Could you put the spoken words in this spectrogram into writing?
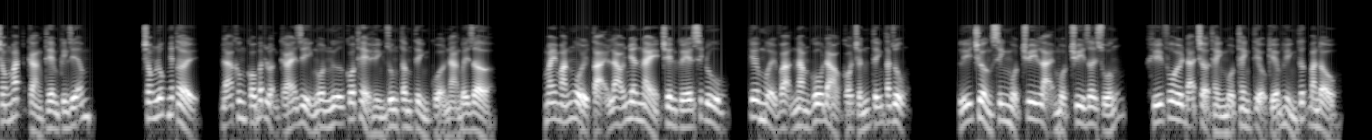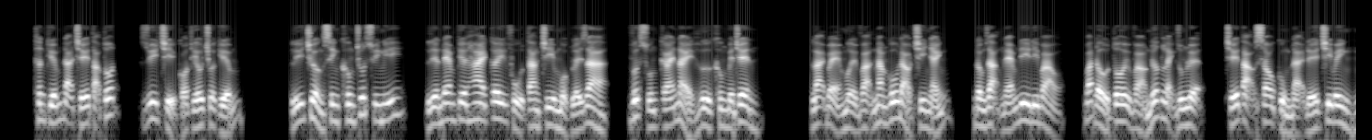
trong mắt càng thêm kinh diễm. Trong lúc nhất thời, đã không có bất luận cái gì ngôn ngữ có thể hình dung tâm tình của nàng bây giờ. May mắn ngồi tại lão nhân này trên ghế xích đu, kia mười vạn năm gỗ đào có chấn tính tác dụng. Lý trường sinh một truy lại một truy rơi xuống, khí phôi đã trở thành một thanh tiểu kiếm hình thức ban đầu. Thân kiếm đã chế tạo tốt, duy chỉ có thiếu chỗ kiếm. Lý trường sinh không chút suy nghĩ, liền đem kia hai cây phủ tang chi mục lấy ra, vứt xuống cái này hư không bên trên lại bẻ mười vạn năm gỗ đào chi nhánh, đồng dạng ném đi đi vào, bắt đầu tôi vào nước lạnh dung luyện, chế tạo sau cùng đại đế chi binh.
